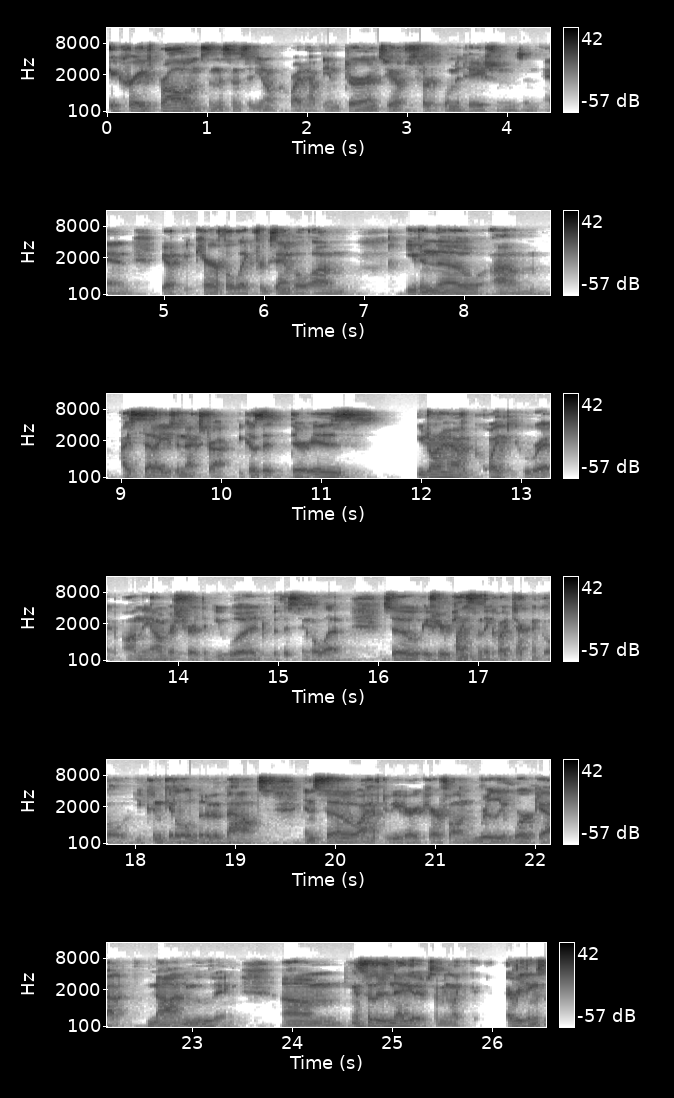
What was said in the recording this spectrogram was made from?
It creates problems in the sense that you don't quite have the endurance. You have sort of limitations, and and you have to be careful. Like for example, um, even though um, I said I use an extract because it, there is you don't have quite the grip on the embouchure that you would with a single lip. So if you're playing something quite technical, you can get a little bit of a bounce. And so I have to be very careful and really work at not moving. Um, and so there's negatives. I mean, like everything's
